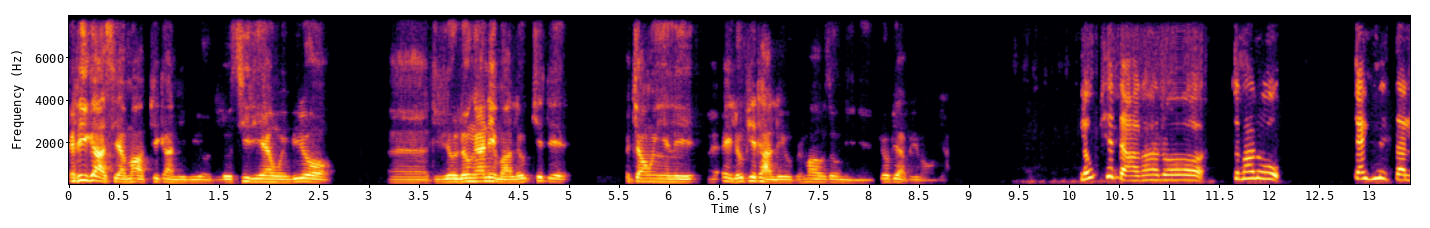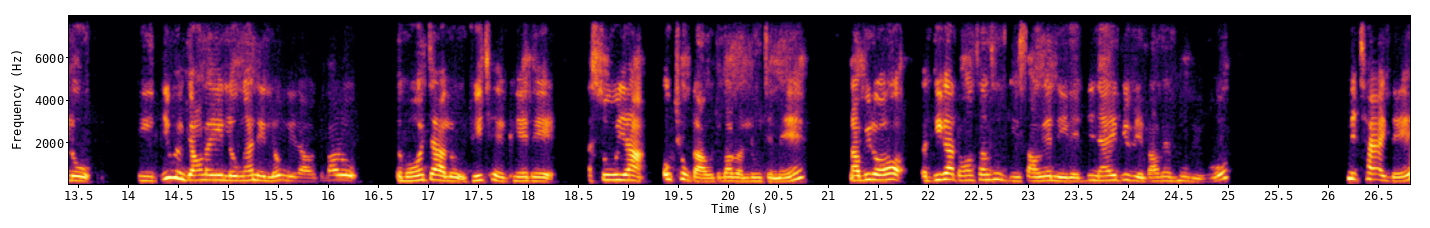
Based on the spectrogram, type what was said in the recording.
ကတိကဆရာမအဖြစ်ကနေပြီးတော့ဒီလို CDN ဝင်ပြီးတော့အဲဒီလိုလုပ်ငန်းတွေမှာလုပ်ဖြစ်တဲ့အကြောင်းရင်းလေးအဲ့လုပ်ဖြစ်တာလေးကိုပထမဆုံးအနေနဲ့ပြောပြပေးပါဦးဗျလုပ်ဖြစ်တာကတော့ကျမတို့တိုက်နှစ်တက်လို့ဒီပြည်ဝင်ပြောင်းလဲရေးလုပ်ငန်းတွေလုပ်နေတာကိုကျမတို့သဘောကျလို့ရွေးချယ်ခဲ့တဲ့အစိုးရအုပ်ချုပ်တာကိုကျမတို့လိုချင်တယ် နောက်ပြီးတော့အဓိကဒေါ်ဆန်းစုကြည်ဆောင်ရွက်နေတဲ့ပညာရေးပြည်ပြင်ပေါင်းတဲ့မှုတွေကိုနှစ်ချိုက်တယ်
